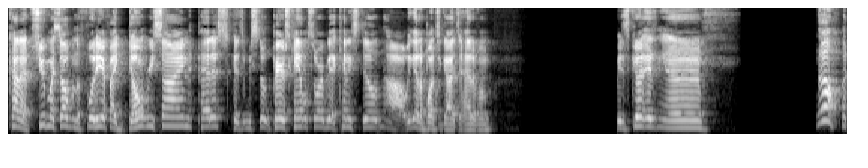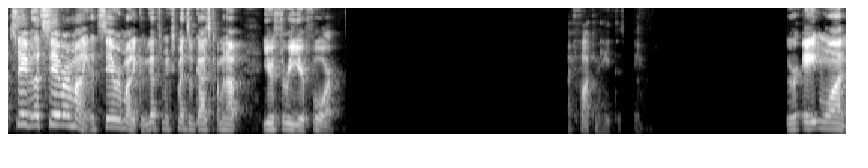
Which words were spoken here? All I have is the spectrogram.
kind of shooting myself in the foot here if I don't resign Pettis? Because we still, Parris Campbell, sorry, we got Kenny Still. No, we got a bunch of guys ahead of him. It's good. It, uh, no, let's save Let's save our money. Let's save our money because we got some expensive guys coming up year three, year four. I fucking hate. We were eight and one.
